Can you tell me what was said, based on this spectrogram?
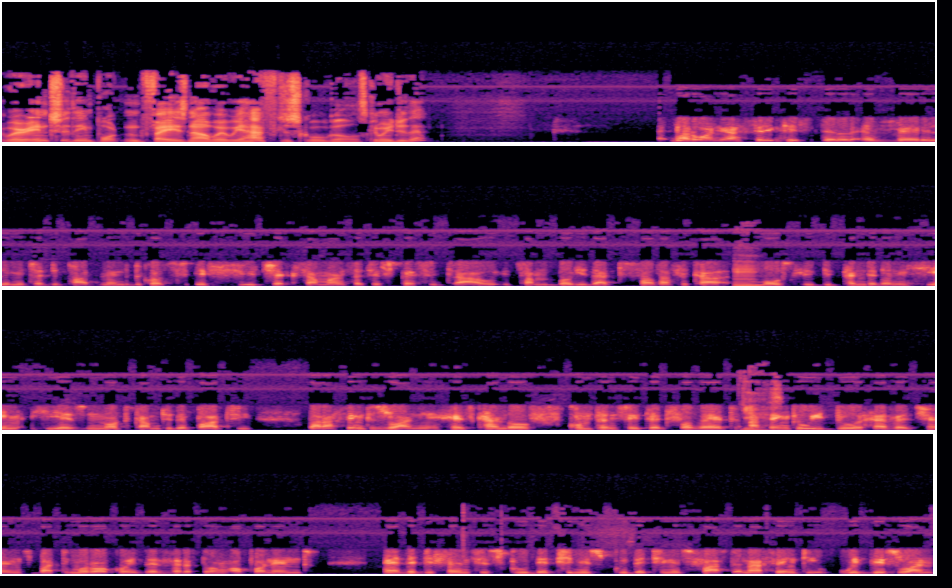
We're into the important phase now where we have to score goals. Can we do that? That one, I think, is still a very limited department because if you check someone such as Percy Tau, it's somebody that South Africa mm. mostly depended on him. He has not come to the party. But I think Zwane has kind of compensated for that. I think we do have a chance. But Morocco is a very strong opponent. And the defense is good. The team is good. The team is fast. And I think with this one,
